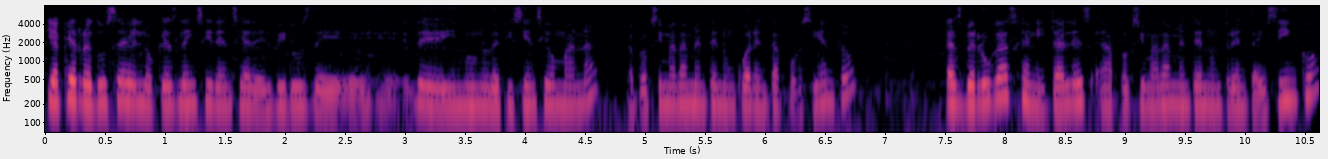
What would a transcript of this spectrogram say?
ya que reduce lo que es la incidencia del virus de, de inmunodeficiencia humana aproximadamente en un 40%, las verrugas genitales aproximadamente en un 35%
